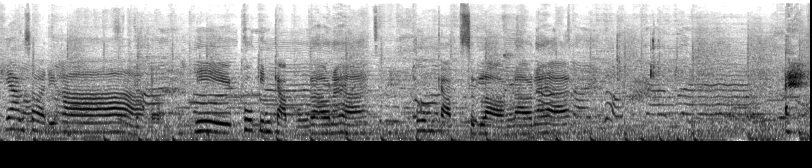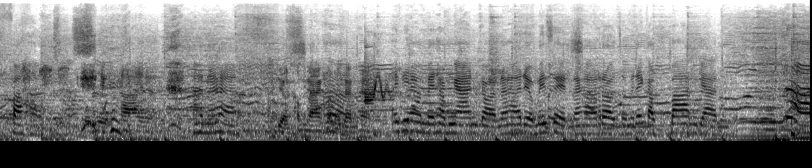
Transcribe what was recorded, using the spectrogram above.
พี่ยามสวัสดีค่ะ นี่ผู้กินกับของเรานะคะผู้กำกับสุดหล่อของเรานะคะเอ้ยฝ่ายใช่นะอะนะคะ เดี๋ยวทำงานก่อนแล้วกันฮะให้พี่ยามไปทำงานก่อนนะคะ เดี๋ยวไม่เสร็จนะคะ เราจะไม่ได้กลับบ้านกันให้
